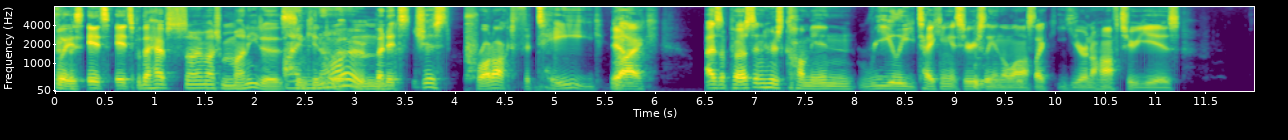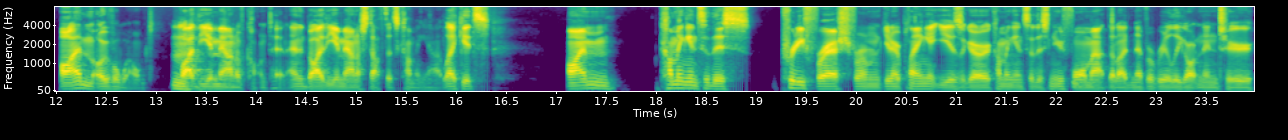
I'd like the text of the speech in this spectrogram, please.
please. It's it's But they have so much money to sink I into it. and- but it's just product fatigue. Yeah. Like as a person who's come in really taking it seriously in the last like year and a half, two years, I'm overwhelmed Mm. by the amount of content and by the amount of stuff that's coming out. Like it's I'm coming into this pretty fresh from, you know, playing it years ago, coming into this new format that I'd never really gotten into,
